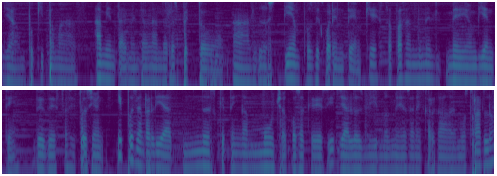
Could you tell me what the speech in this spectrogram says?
ya un poquito más ambientalmente hablando respecto a los tiempos de cuarentena que está pasando en el medio ambiente desde estas situaciones. Y pues en realidad no es que tenga mucha cosa que decir, ya los mismos medios han encargado de mostrarlo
